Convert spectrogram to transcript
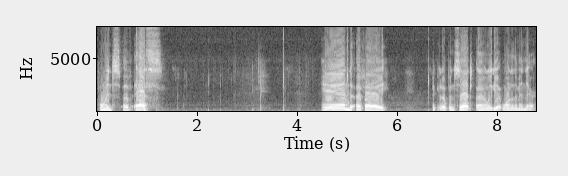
points of S. And if I pick an open set, I only get one of them in there.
